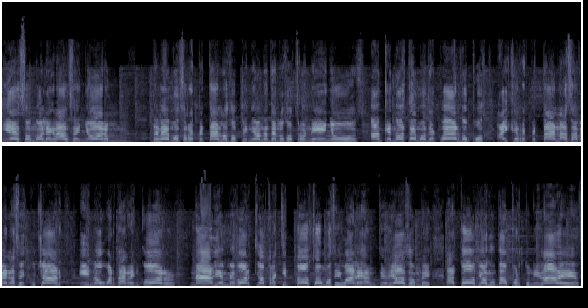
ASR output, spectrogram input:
y eso no le agrada al Señor. Debemos respetar las opiniones de los otros niños. Aunque no estemos de acuerdo, pues hay que respetarlas, saberlas escuchar y no guardar rencor. Nadie es mejor que otro aquí, todos somos iguales ante Dios, hombre. A todos Dios nos da oportunidades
